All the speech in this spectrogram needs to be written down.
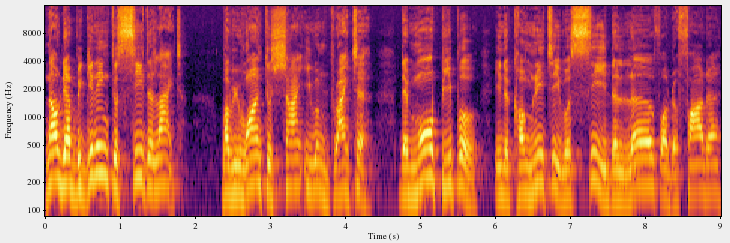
Now they are beginning to see the light, but we want to shine even brighter, that more people in the community will see the love of the Father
